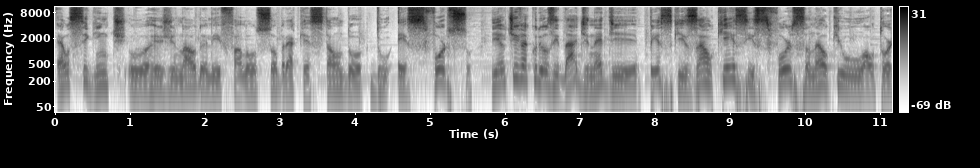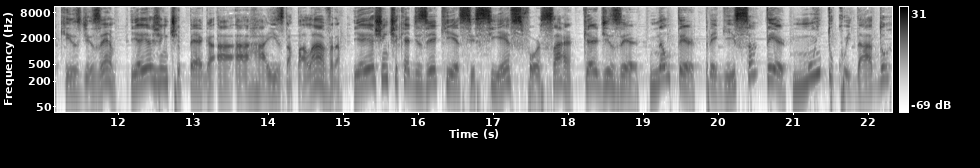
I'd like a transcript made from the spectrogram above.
é o seguinte, o Reginaldo ele falou sobre a questão do, do esforço e eu tive a curiosidade, né, de pesquisar o que é esse esforço, né, o que o autor quis dizer. E aí a gente pega a, a raiz da palavra, e aí a gente quer dizer que esse se esforçar quer dizer não ter preguiça, ter muito cuidado,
